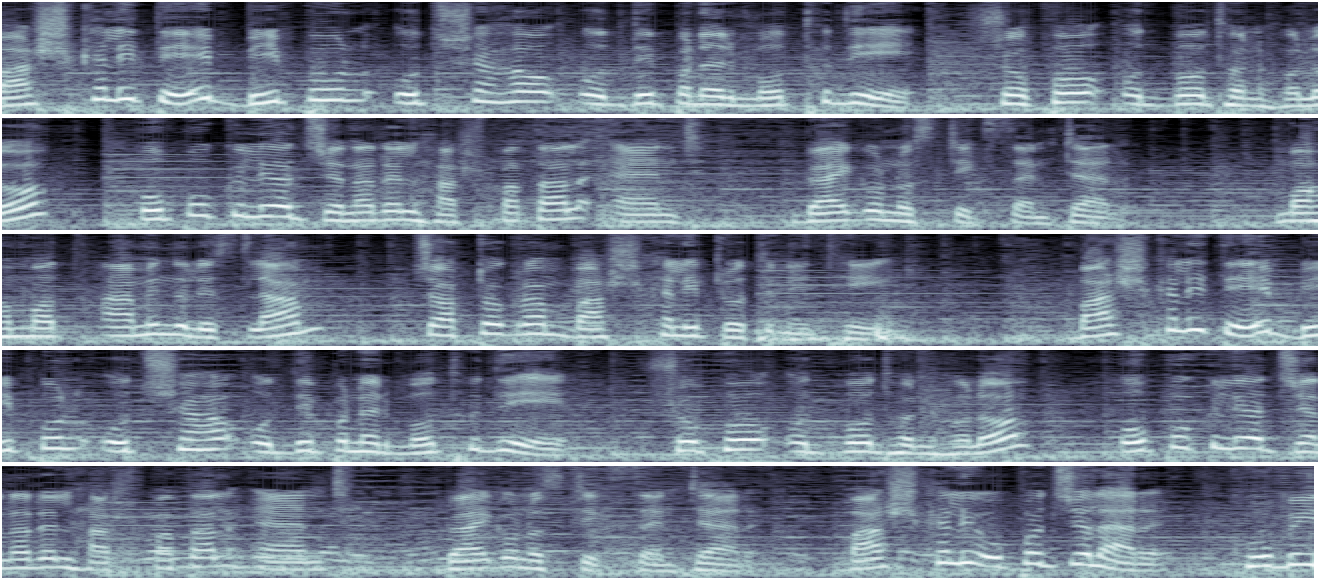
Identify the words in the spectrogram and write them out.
বাঁশখালীতে বিপুল উৎসাহ উদ্দীপনের মধ্য দিয়ে শুভ উদ্বোধন হল উপকূলীয় জেনারেল হাসপাতাল and diagnostic centre. Mohammad Aminul Islam, Chattogram Banshkhali প্রতিনিধি। বাঁশখালীতে বিপুল উৎসাহ উদ্দীপনের মধ্য দিয়ে শুভ উদ্বোধন হল উপকূলীয় জেনারেল হাসপাতাল অ্যান্ড ডায়াগনস্টিক সেন্টার। বাঁশখালী উপজেলার খুবই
